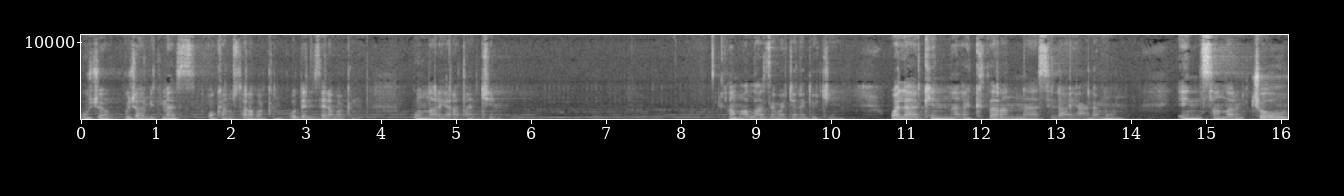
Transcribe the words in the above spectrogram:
ucu bucağı bitmez okyanuslara bakın, o denizlere bakın. Bunları yaratan kim? Ama Allah Azze ve Celle diyor ki وَلَاكِنَّ أَكْثَرَ النَّاسِ لَا يَعْلَمُونَ İnsanların çoğu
